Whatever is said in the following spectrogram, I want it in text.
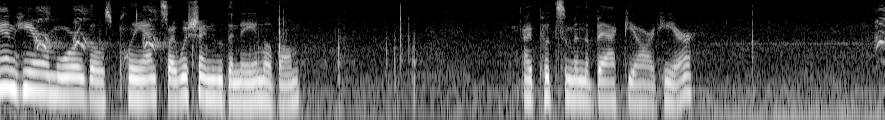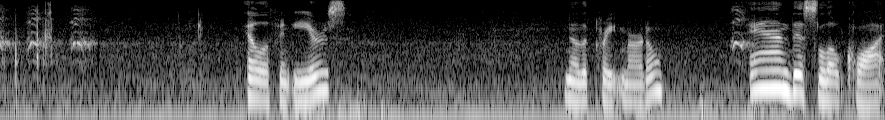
And here are more of those plants. I wish I knew the name of them. I put some in the backyard here. elephant ears, another crepe myrtle, and this loquat.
